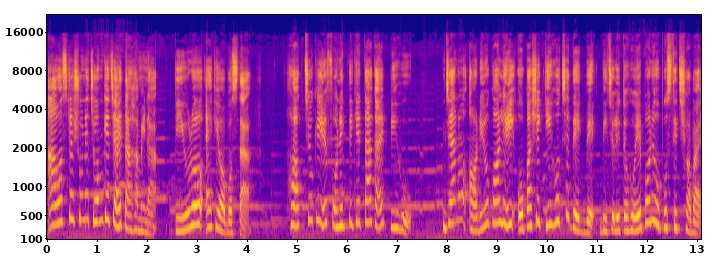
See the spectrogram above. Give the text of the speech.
আওয়াজটা শুনে চমকে যায় তাহামিনা। পিউরও একই অবস্থা। হক চকিয়ে ফোনের দিকে তাকায় পিহু। যেন অডিও কলেই ওপাশে কি হচ্ছে দেখবে বিচলিত হয়ে পড়ে উপস্থিত সবাই।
